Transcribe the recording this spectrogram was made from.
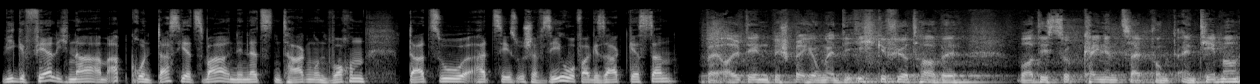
Wie gefährlich nah am Abgrund das jetzt war in den letzten Tagen und Wochen, dazu hat CSU-Chef Seehofer gesagt gestern. Bei all den Besprechungen, die ich geführt habe, war dies zu keinem Zeitpunkt ein Thema.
